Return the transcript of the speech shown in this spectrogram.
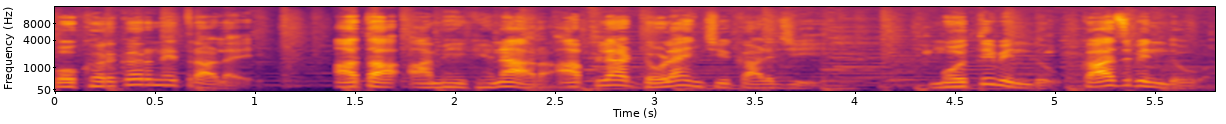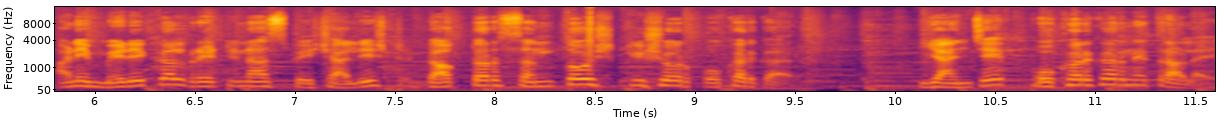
पोखरकर नेत्रालय. आता आम्ही घेणार आपल्या डोळ्यांची काळजी. मोतीबिंदू काजबिंदू आणि medical retina specialist doctor Santosh Kishor Pokharkar यांचे पोखरकर नेत्रालय.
